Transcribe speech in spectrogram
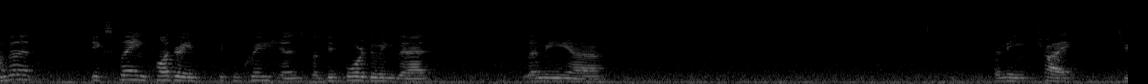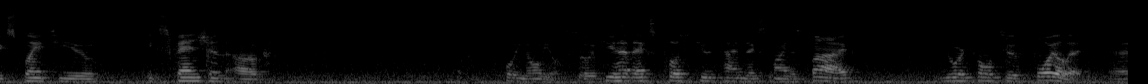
I'm gonna explain quadratic equations, but before doing that, let me uh, let me try to explain to you expansion of polynomials. So if you have x plus 2 times x minus 5, you are told to FOIL it, uh,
